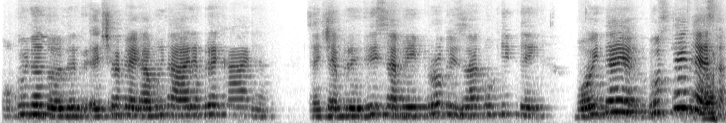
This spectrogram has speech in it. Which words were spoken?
O cuidador, a gente vai pegar muita área precária. Se a gente aprender e saber improvisar com o que tem. Boa ideia, gostei dessa.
